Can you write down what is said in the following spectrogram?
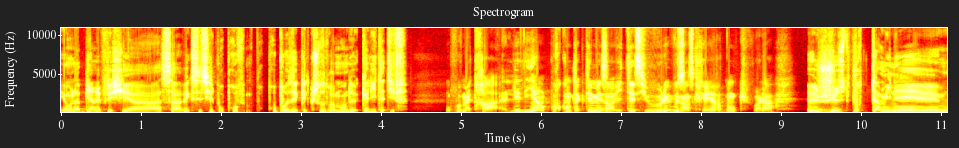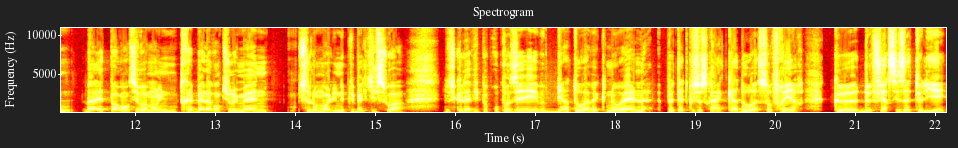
Et on a bien réfléchi à, à ça avec Cécile pour proposer quelque chose vraiment de qualitatif. On vous mettra les liens pour contacter mes invités si vous voulez vous inscrire. Donc voilà. Euh, Juste pour terminer, euh, bah, être parent, c'est vraiment une très belle aventure humaine. Selon moi, l'une des plus belles qu'il soit, de ce que la vie peut proposer. Et bientôt, avec Noël, peut-être que ce serait un cadeau à s'offrir que de faire ces ateliers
